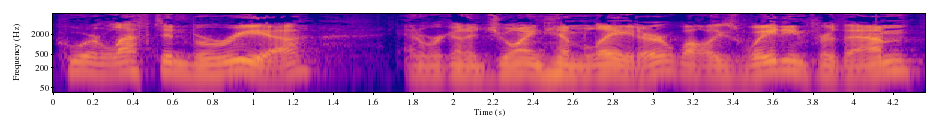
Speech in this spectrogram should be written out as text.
who are left in Berea, and we're going to join him later. While he's waiting for them,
